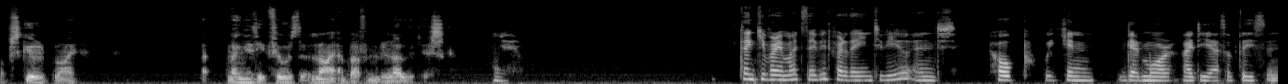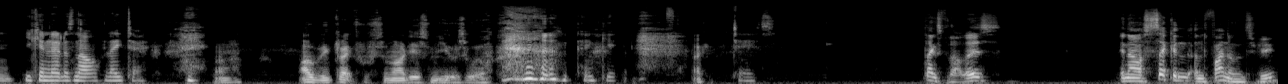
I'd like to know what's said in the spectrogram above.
obscured by uh, magnetic fields that lie above and below the disk. Yeah. Thank you very much, David, for the interview, and hope we can get more ideas of this, and you can let us know later. Uh, I would be grateful for some ideas from you as well. Thank you. Okay. Cheers. Thanks for that, Liz. In our second and final interview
